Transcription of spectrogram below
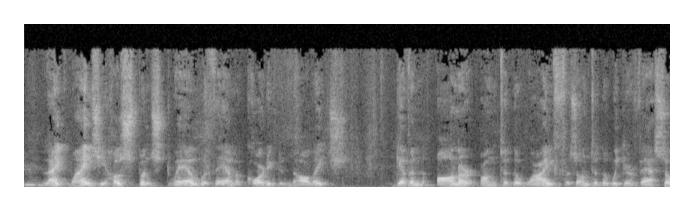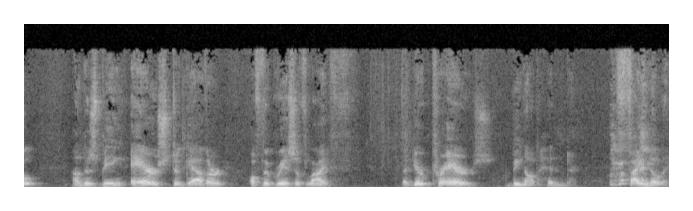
Likewise, ye husbands, dwell with them according to knowledge, giving honour unto the wife as unto the weaker vessel, and as being heirs together of the grace of life, that your prayers be not hindered. Finally,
